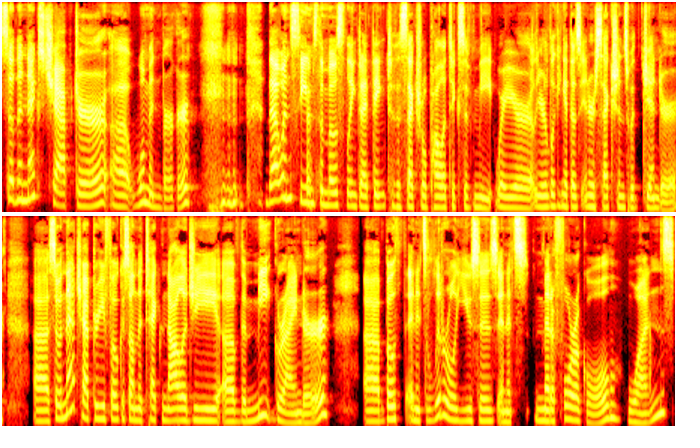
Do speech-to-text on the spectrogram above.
So the next chapter, uh, Woman Burger, that one seems the most linked, I think, to the sexual politics of meat, where you're you're looking at those intersections with gender. Uh, so in that chapter, you focus on the technology of the meat grinder, uh, both in its literal uses and its metaphorical ones.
